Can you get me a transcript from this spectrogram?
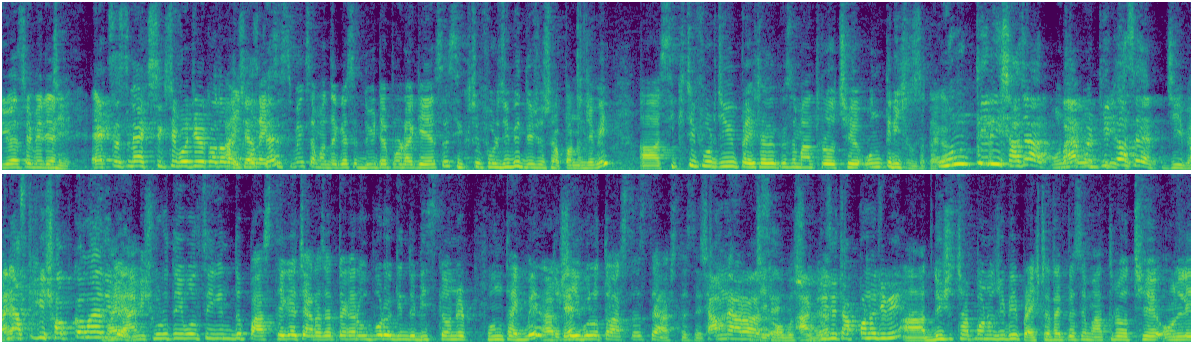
USA variant. XS Max 64 GB কত আইফোন এক্সেস ম্যাক্স আমাদের কাছে দুইটা প্রোডাক্টই আছে সিক্সটি ফোর জিবি দুইশো ছাপ্পান্ন জিবি সিক্সটি ফোর জিবি প্রাইসটা দেখতেছে মাত্র হচ্ছে উনত্রিশ হাজার টাকা। 29000 ভাই ঠিক 29,000 আছেন জি ভাই। আজকে কি সব কমায় দিবেন? আমি শুরুতেই বলছি কিন্তু পাঁচ থেকে চার হাজার টাকার উপরেও কিন্তু ডিসকাউন্টের ফোন থাকবে। তো সেইগুলো তো আস্তে আস্তে আসতেছে। সামনে আরও আছে। আর ভাই। 256 জিবি? জিবি প্রাইসটা থাকতেছে মাত্র হচ্ছে অনলি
